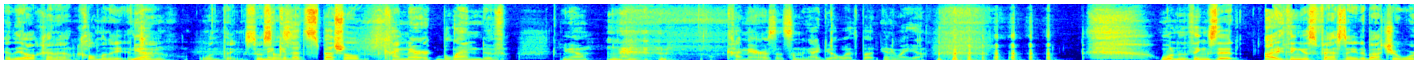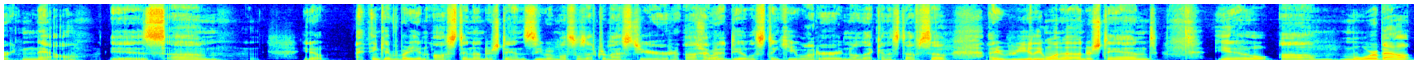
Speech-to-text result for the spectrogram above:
and they all kind of culminate into Yeah. one thing. So sounds- that special chimeric blend of, you know, Mm-hmm. chimeras. That's something I deal with. But anyway, yeah. One of the things that I think is fascinating about your work now is, um, you know, I think everybody in Austin understands zebra mussels after last year uh, having to deal with stinky water and all that kind of stuff. So I really want to understand, you know, um, more about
